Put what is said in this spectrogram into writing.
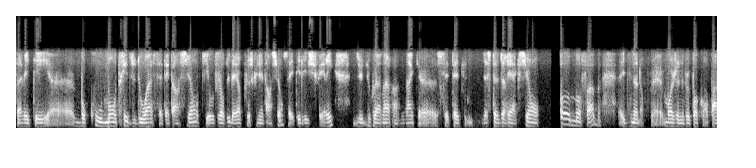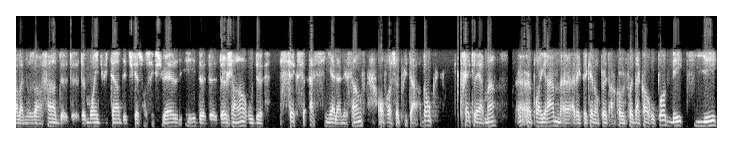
ça avait été euh, beaucoup montré du doigt, cette intention, qui est aujourd'hui d'ailleurs plus qu'une intention, ça a été légiféré du, gouverneur en disant que c'était une, espèce de réaction homophobe. Il dit non, non, euh, moi je ne veux pas qu'on parle à nos enfants de, de, moins de 8 ans d'éducation sexuelle et de, de, genre ou de sexe assigné à la naissance. On fera ça plus tard. Donc, très clairement, un programme avec lequel on peut être encore une fois d'accord ou pas, mais qui est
